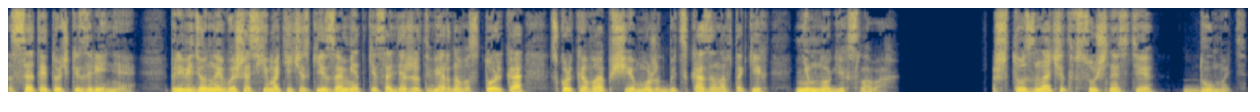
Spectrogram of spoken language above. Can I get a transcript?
С этой точки зрения, приведенные выше схематические заметки содержат верного столько, сколько вообще может быть сказано в таких немногих словах. Что значит в сущности «думать»?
